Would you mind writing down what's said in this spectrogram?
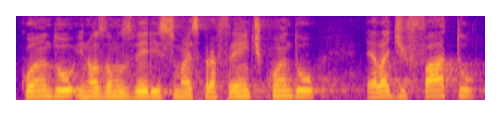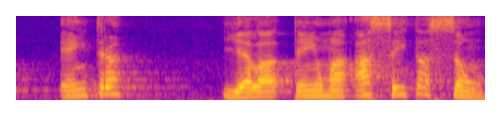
quando, e nós vamos ver isso mais para frente, quando ela de fato entra e ela tem uma aceitação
